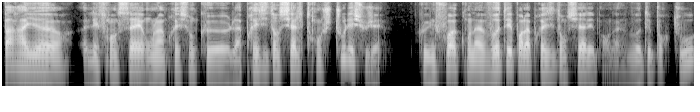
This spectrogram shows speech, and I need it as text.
Par ailleurs, les Français ont l'impression que la présidentielle tranche tous les sujets. Qu'une fois qu'on a voté pour la présidentielle, eh ben on a voté pour tout,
